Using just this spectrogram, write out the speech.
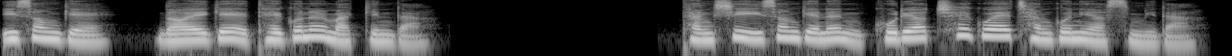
이성계, 너에게 대군을 맡긴다. 당시 이성계는 고려 최고의 장군이었습니다.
